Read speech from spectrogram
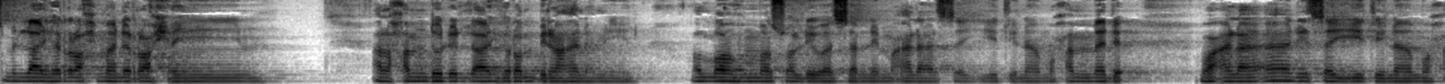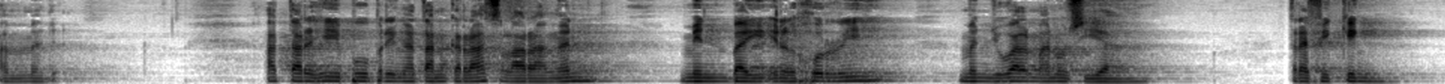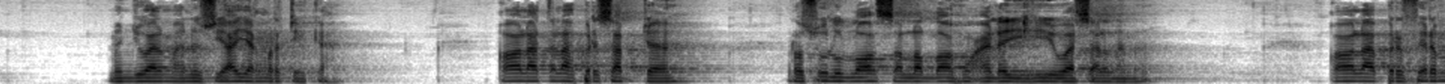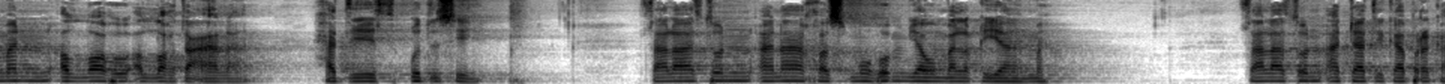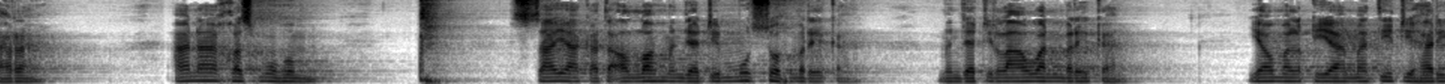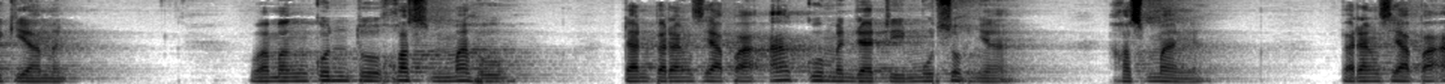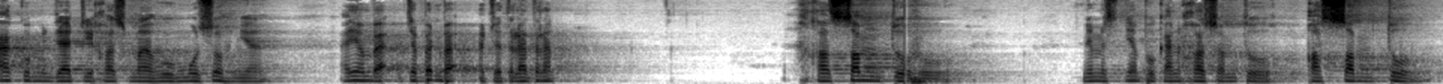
Bismillahirrahmanirrahim. Alhamdulillahi rabbil alamin. Allahumma salli wa sallim ala sayyidina Muhammad wa ala ali sayyidina Muhammad. At-tarhibu peringatan keras larangan min bai'il khurri menjual manusia trafficking menjual manusia yang merdeka Qala telah bersabda Rasulullah sallallahu alaihi wasallam. Qala berfirman Allahu Allah Ta'ala Hadis Qudsi. Salatun ana khasmuhum yaumal qiyamah. Salatun ada tiga perkara. Ana khasmuhum. Saya kata Allah menjadi musuh mereka Menjadi lawan mereka yaumal qiyamati di hari kiamat. Wa man kuntu khasmahu dan barang siapa aku menjadi musuhnya khasma ya. Barang siapa aku menjadi khasmahu musuhnya. Ayo mbak, cepat mbak, aja telat-telat. tuhu. Ini mestinya bukan khasamtu, qasamtu.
